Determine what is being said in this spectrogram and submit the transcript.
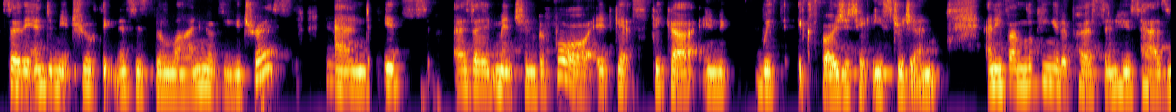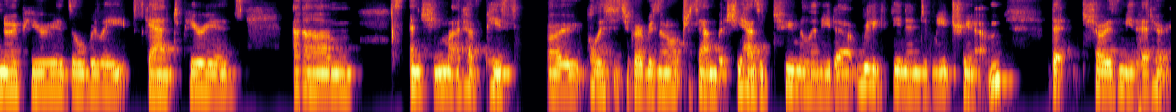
So the endometrial thickness is the lining of the uterus, and it's as I mentioned before, it gets thicker in with exposure to estrogen. And if I'm looking at a person who has no periods or really scant periods, um, and she might have PCO, polycystic ovaries on ultrasound, but she has a two millimeter, really thin endometrium that shows me that her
